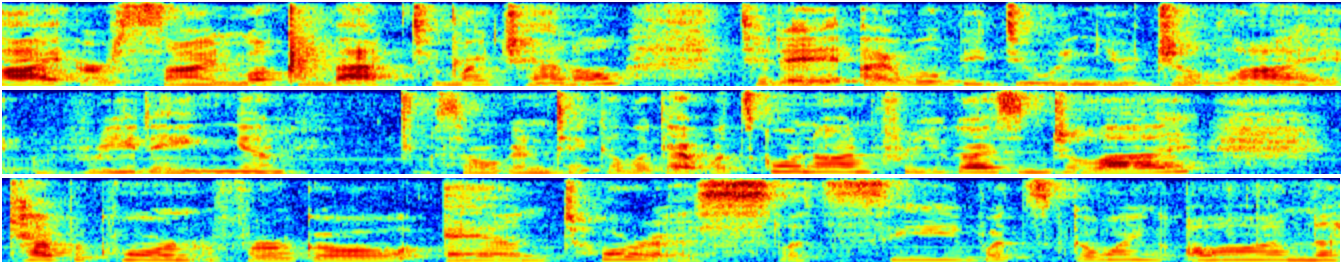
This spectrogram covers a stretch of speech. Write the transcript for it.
Hi Earth sign, welcome back to my channel. Today I will be doing your July reading. So we're going to take a look at what's going on for you guys in July. Capricorn, Virgo, and Taurus. Let's see what's going on.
